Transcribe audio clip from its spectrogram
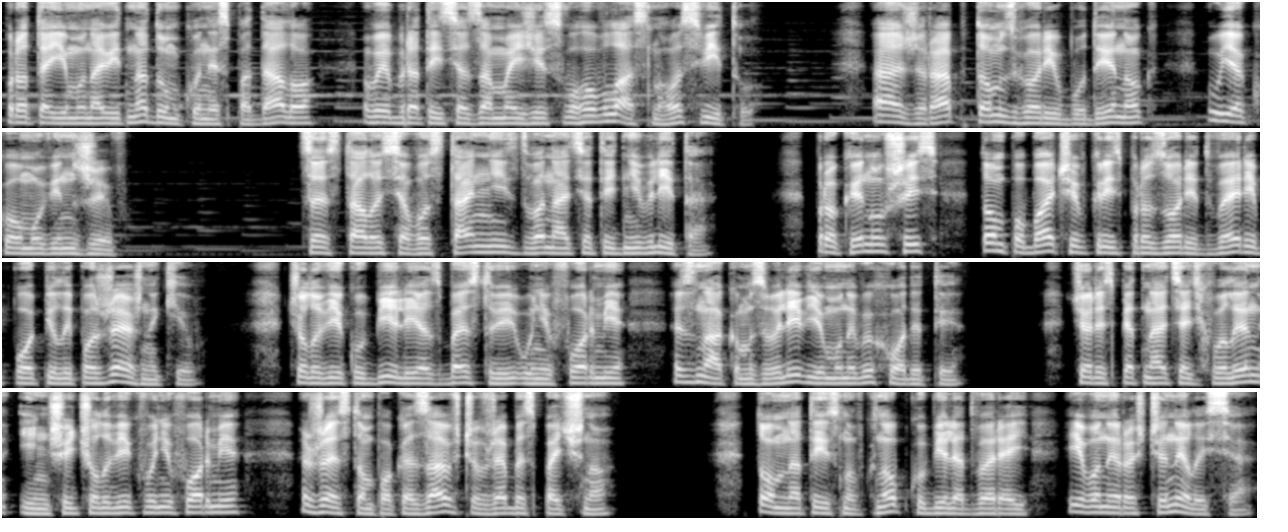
Проте йому навіть на думку не спадало вибратися за межі свого власного світу. Аж раптом згорів будинок, у якому він жив. Це сталося в останній з 12 днів літа. Прокинувшись, Том побачив крізь прозорі двері попіли пожежників. Чоловік у білій азбестовій уніформі знаком звелів йому не виходити. Через 15 хвилин інший чоловік в уніформі жестом показав, що вже безпечно. Том натиснув кнопку біля дверей, і вони розчинилися.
